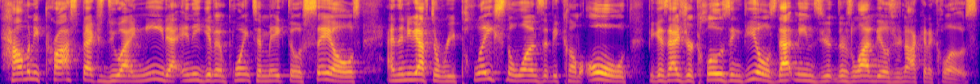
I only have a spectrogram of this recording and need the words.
how many prospects do I need at any given point to make those sales. And then you have to replace the ones that become old because as you're closing deals, that means there's a lot of deals you're not going to close.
